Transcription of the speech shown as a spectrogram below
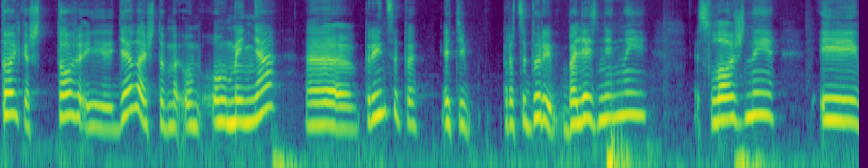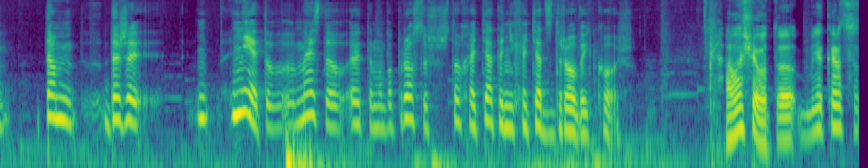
только что и делаю, что у, у меня, э, в принципе, эти процедуры болезненные, сложные, и там даже нет места этому вопросу, что хотят, они хотят здоровой кожи. А вообще, вот э, мне кажется,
